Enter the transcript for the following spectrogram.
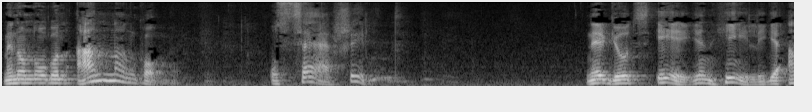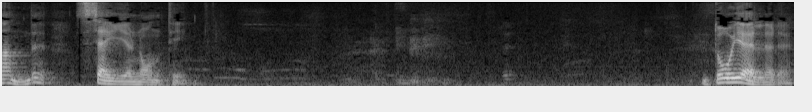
Men om någon annan kommer, och särskilt när Guds egen helige ande säger någonting, då gäller det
